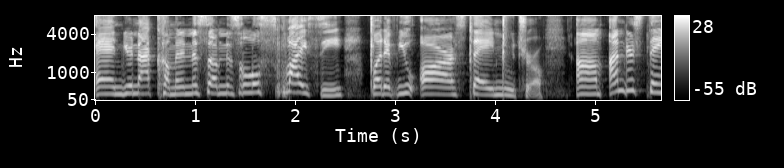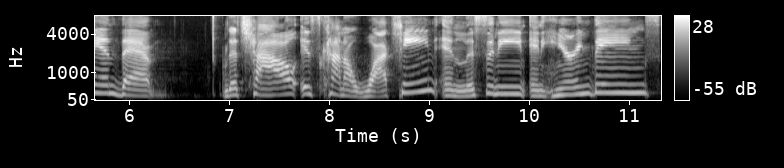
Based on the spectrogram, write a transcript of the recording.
and you're not coming into something that's a little spicy but if you are stay neutral. Um understand that the child is kind of watching and listening and hearing things.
